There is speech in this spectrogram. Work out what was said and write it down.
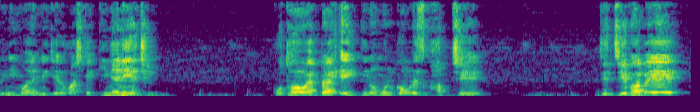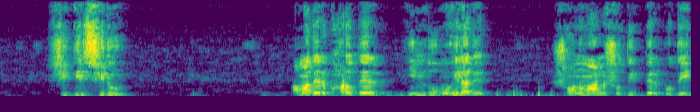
বিনিময়ে নিজের বাসকে কিনে নিয়েছিল কোথাও একটা এই তৃণমূল কংগ্রেস ভাবছে যে যেভাবে স্মৃতির সিঁদুর আমাদের ভারতের হিন্দু মহিলাদের সম্মান, সতীত্বের প্রতীক,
